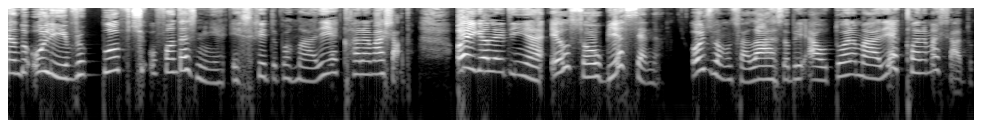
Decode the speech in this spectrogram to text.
conhecendo o livro Pluft, o Fantasminha, escrito por Maria Clara Machado. Oi, galerinha! Eu sou Bia Sena. Hoje vamos falar sobre a autora Maria Clara Machado,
